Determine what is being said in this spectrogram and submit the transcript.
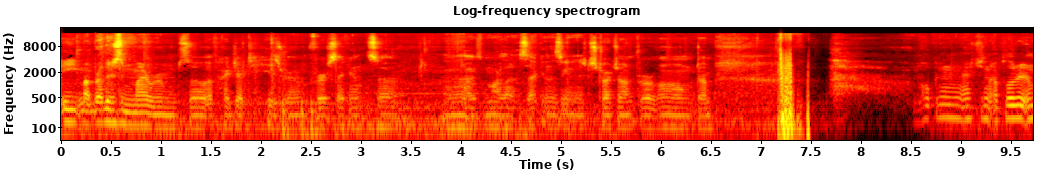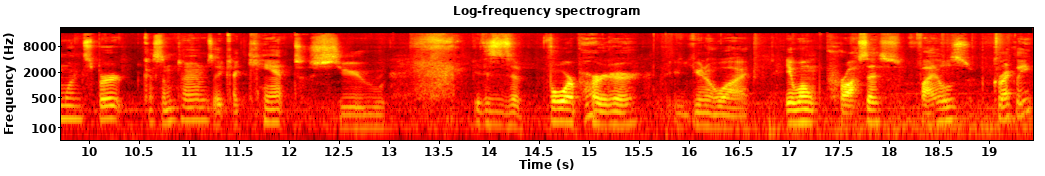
My brother's in my room, so I've hijacked his room for a second. So uh, it's more than a second. This is gonna stretch on for a long time. I'm hoping I can upload it in one spurt because sometimes like I can't sue. This is a four-parter. You know why? It won't process files correctly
